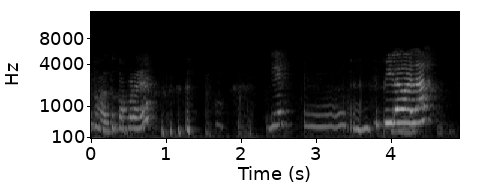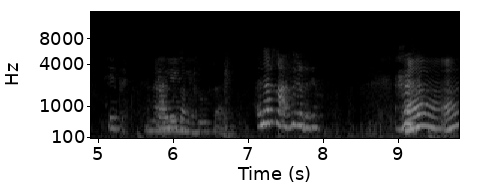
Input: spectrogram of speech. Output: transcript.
फालतू कपड़ा है। ये पीला वाला। है अरे काफ़ी कर दिया हाँ हाँ।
